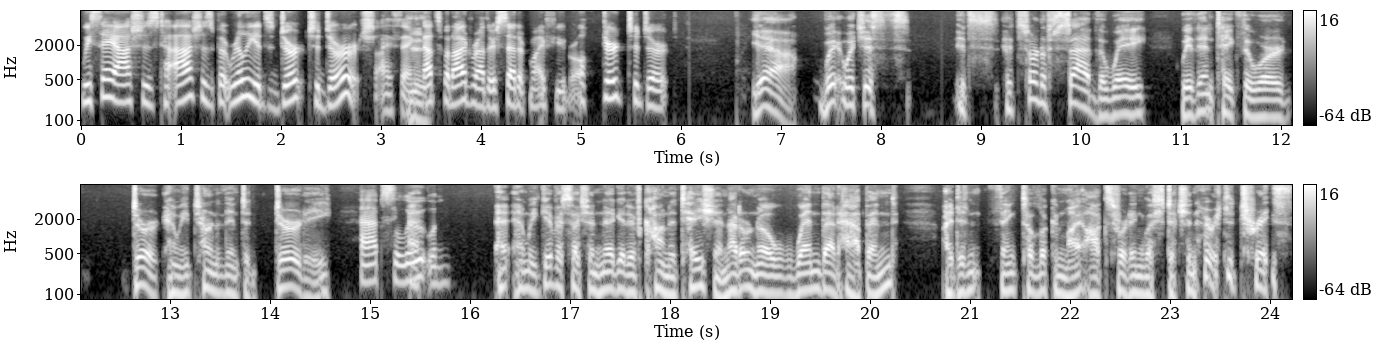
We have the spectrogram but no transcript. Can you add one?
we say ashes to ashes, but really it's dirt to dirt, I think. Yeah. That's what I'd rather said at my funeral dirt to dirt. Yeah, which is, it's, it's sort of sad the way we then take the word dirt and we turn it into dirty. Absolutely. And, and we give it such a negative connotation. I don't know when that happened. I didn't think to look in my Oxford English dictionary to trace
